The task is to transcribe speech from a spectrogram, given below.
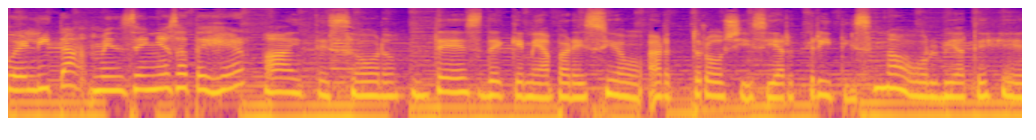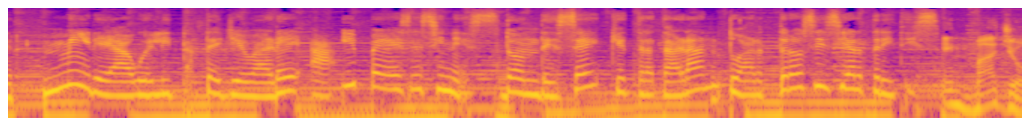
Abuelita, ¿me enseñas a tejer? Ay, tesoro, desde que me apareció artrosis y artritis, no volví a tejer. Mire, abuelita, te llevaré a IPS Cines, donde sé que tratarán tu artrosis y artritis. En mayo,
